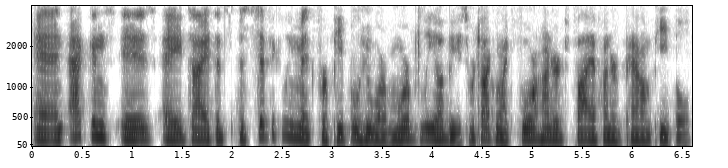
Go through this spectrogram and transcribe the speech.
And Atkins is a diet that's specifically meant for people who are morbidly obese. We're talking like 400 to 500 pound people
